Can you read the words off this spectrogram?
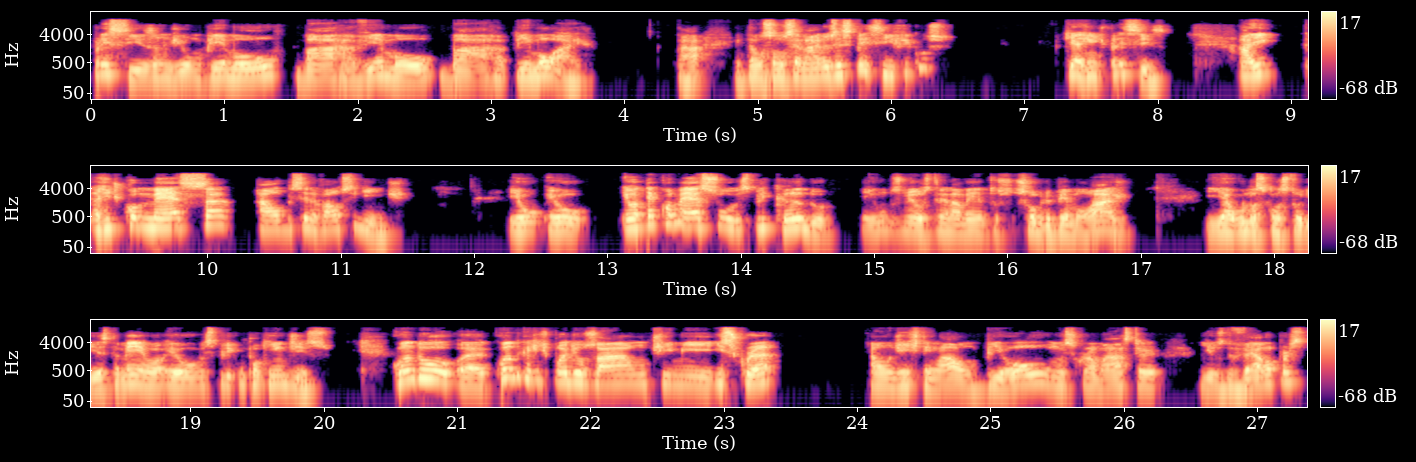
precisam de um PMO barra VMO barra PMO ágil, tá? Então, são cenários específicos que a gente precisa. Aí, a gente começa a observar o seguinte. Eu, eu, eu até começo explicando em um dos meus treinamentos sobre o PMO ágil, e algumas consultorias também, eu, eu explico um pouquinho disso. Quando, é, quando que a gente pode usar um time Scrum, onde a gente tem lá um PO, um Scrum Master e os developers,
